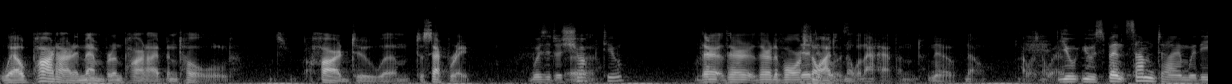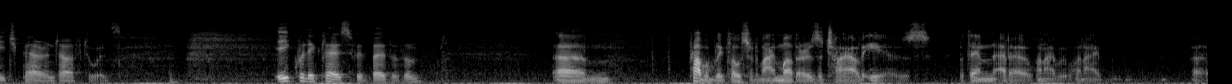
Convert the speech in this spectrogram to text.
well, part I remember and part I've been told. Hard to um, to separate. Was it a shock Uh, to you? Their their their divorce? Their no, I divorce. didn't know when that happened. No. No, I wasn't aware. You, you spent some time with each parent afterwards. Equally close with both of them? um, probably closer to my mother as a child is, but then at a when I when I uh,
